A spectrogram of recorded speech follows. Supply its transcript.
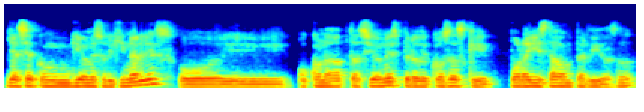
ya sea con guiones originales o, eh, o con adaptaciones, pero de cosas que por ahí estaban perdidas, ¿no?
